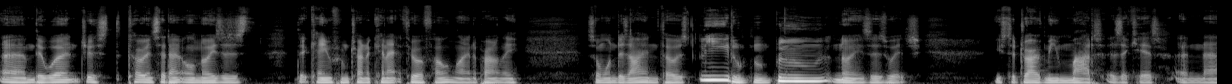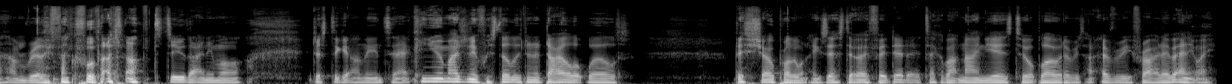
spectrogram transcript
Um, they weren't just coincidental noises that came from trying to connect through a phone line. Apparently, someone designed those noises, which used to drive me mad as a kid, and uh, I'm really thankful that I don't have to do that anymore. Just to get on the internet. Can you imagine if we still lived in a dial-up world? This show probably wouldn't exist. If it did, it'd take about nine years to upload every time, every Friday. But anyway,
